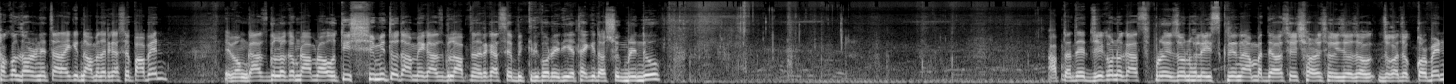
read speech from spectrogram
সকল ধরনের চারাই কিন্তু আমাদের কাছে পাবেন। এবং গাছগুলোকে আমরা আমরা অতি সীমিত দামে গাছগুলো আপনাদের কাছে বিক্রি করে দিয়ে থাকি, দর্শক বিন্দু। আপনাদের যে কোনো গাছ প্রয়োজন হলে স্ক্রিনে নাম্বার দেওয়া আছে, সরাসরি যোগাযোগ করবেন।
